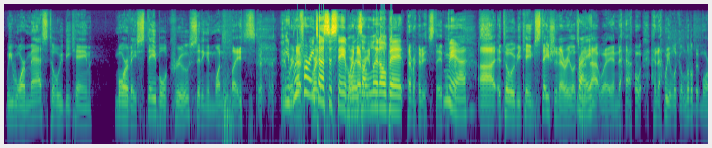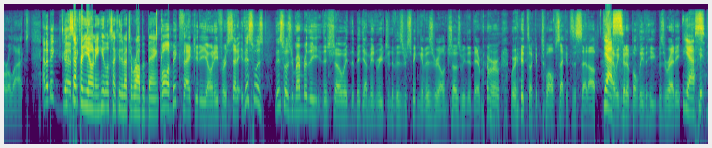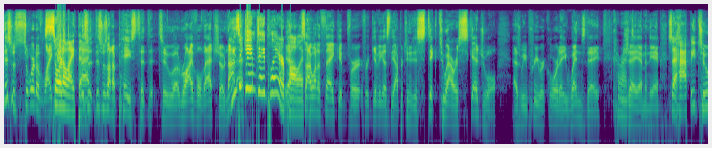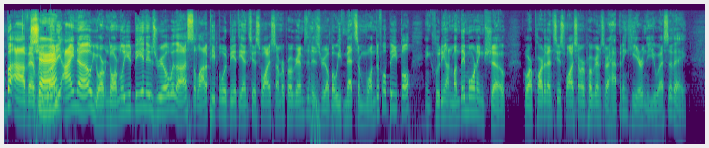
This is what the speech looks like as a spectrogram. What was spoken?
We wore masks till we became more of a stable crew sitting in one place. referring to us as stable is a little be, bit never going to be a stable. Yeah. Uh, until we became stationary, let's right. put it that way, and now and now we look a little bit more relaxed. And a big uh, except big, for Yoni, he looks like he's about to rob a bank. Well, a big thank you to Yoni for setting. This was this was remember the the show in the Binyamin region of Israel. Speaking of Israel and shows we did there, remember where it took him 12 seconds to set up. Yes. And we couldn't believe that he was ready. Yes. This was sort of like sort of like that. This was, this was on a pace to to uh, rival that show. Not he's a game day player, yeah, Pollock. So I want to thank him for, for giving us the opportunity to stick to our schedule as we pre-record a Wednesday Correct. JM in the AM. So happy Tu B'Av, everybody. Sure. I know you're normally you'd be in Israel with us. A lot of people would be at the NCSY summer programs in Israel, but we've met some wonderful people, including on Monday morning show, who are part of NCSY summer programs that are happening here in the US of A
